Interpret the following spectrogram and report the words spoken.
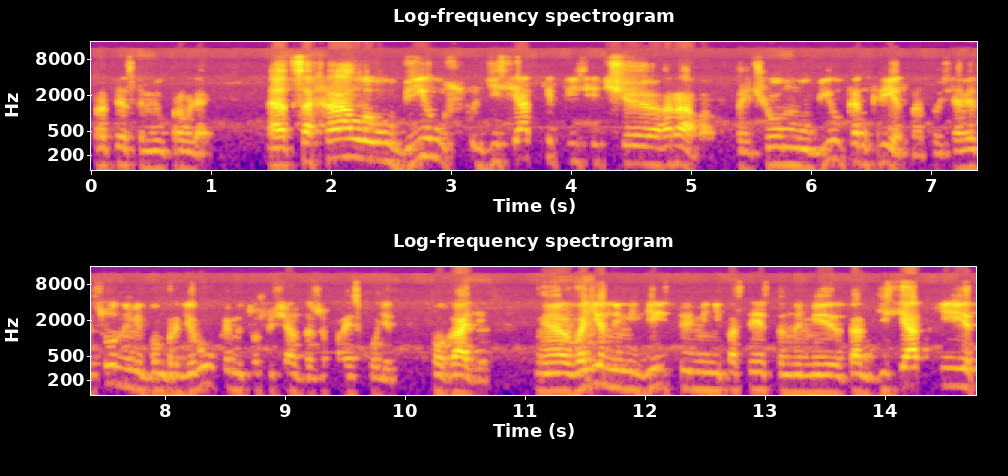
процессами управляют. Э, Цахал убил десятки тысяч э, арабов, причем убил конкретно, то есть авиационными бомбардировками, то, что сейчас даже происходит по Газе, э, военными действиями непосредственными, там десятки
